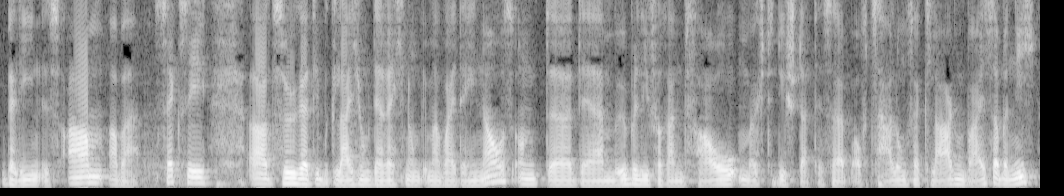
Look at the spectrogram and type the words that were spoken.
Berlin ist arm, aber sexy, äh, zögert die Begleichung der Rechnung immer weiter hinaus und äh, der Möbellieferant V möchte die Stadt deshalb auf Zahlung verklagen, weiß aber nicht,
